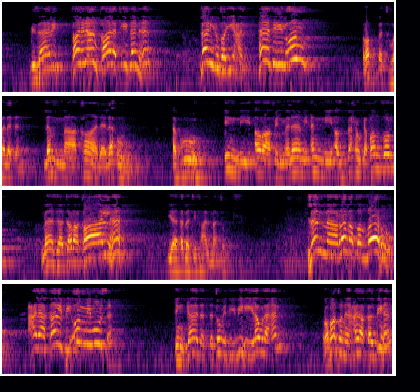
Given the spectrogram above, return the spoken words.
بذلك؟ قال نعم. قالت إذن ها؟ لن يضيعني. هذه الأم ربت ولدا. لما قال له أبوه إني أرى في المنام أني أذبحك فانظر ماذا ترى. قال ها؟ يا أبت افعل ما تؤمر لما ربط الله على قلب أم موسى إن كادت لتبدي به لولا أن ربطنا على قلبها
